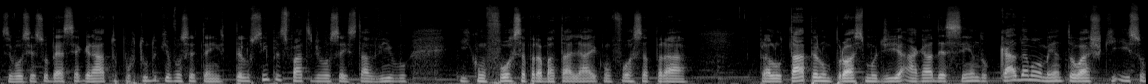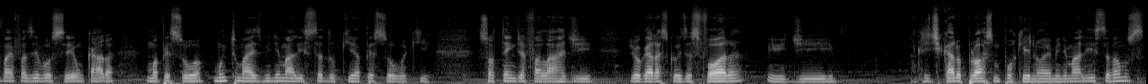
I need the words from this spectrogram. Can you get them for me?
Se você souber ser grato por tudo que você tem, pelo simples fato de você estar vivo e com força para batalhar e com força para para lutar pelo um próximo dia, agradecendo cada momento, eu acho que isso vai fazer você um cara, uma pessoa muito mais minimalista do que a pessoa que só tende a falar de jogar as coisas fora e de criticar o próximo porque ele não é minimalista. Vamos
